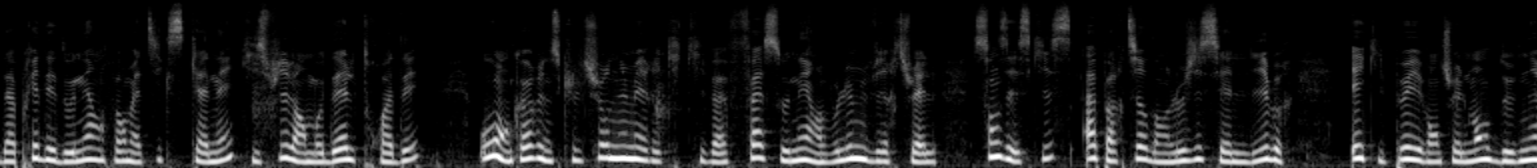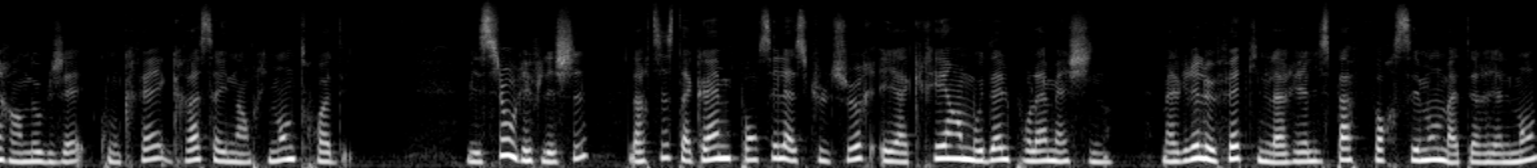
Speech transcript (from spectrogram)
d'après des données informatiques scannées qui suivent un modèle 3D, ou encore une sculpture numérique qui va façonner un volume virtuel sans esquisse à partir d'un logiciel libre et qui peut éventuellement devenir un objet concret grâce à une imprimante 3D. Mais si on réfléchit, l'artiste a quand même pensé la sculpture et a créé un modèle pour la machine. Malgré le fait qu'il ne la réalise pas forcément matériellement,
